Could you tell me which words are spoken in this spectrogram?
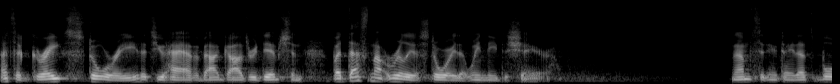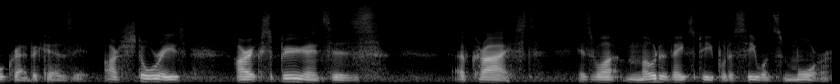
That's a great story that you have about God's redemption, but that's not really a story that we need to share. And I'm sitting here telling you that's bullcrap because our stories, our experiences of Christ is what motivates people to see what's more.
